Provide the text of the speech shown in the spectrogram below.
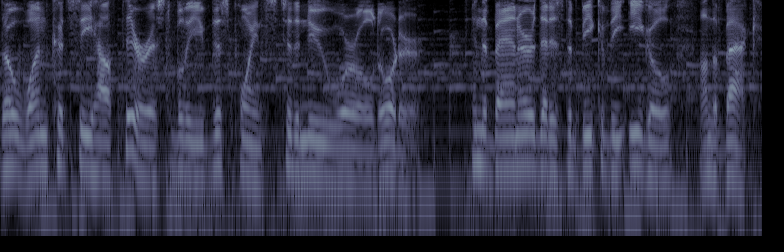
though one could see how theorists believe this points to the New World Order. In the banner that is the beak of the eagle on the back,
